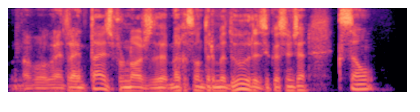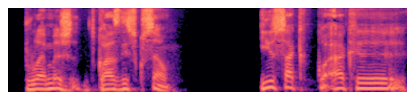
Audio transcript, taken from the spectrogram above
não vou entrar em detalhes, por nós da amarração de armaduras e coisas assim, que são problemas de quase de execução. E isso há que, há que,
